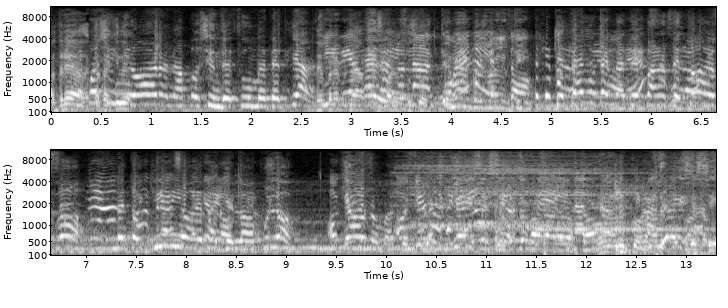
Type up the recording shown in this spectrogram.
Αντρέα, Πώς καταρχήν. είναι η ώρα να αποσυνδεθούμε, παιδιά; Δεν πρέπει Κυρία να Μιχαλονάκου, ένα λεπτό. Και θέλετε να αντιπαρατεθώ εγώ με τον κύριο Ευαγγελόπουλο. Ο Ποιο κύριος- όνομα ο του κύριος Ποια είσαι εσύ, δεν το κατάλαβα αυτό. Ένα λεπτό, ένα Ποια λεπτό. είσαι εσύ.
